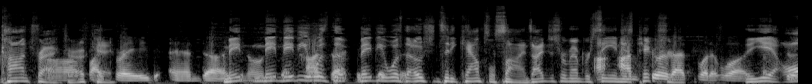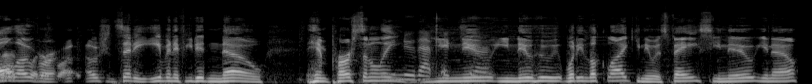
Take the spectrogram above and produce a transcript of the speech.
contractor. uh, by okay, trade, and uh, maybe you know, maybe, maybe it was the maybe it was the. Ocean City Council signs. I just remember seeing I, his I'm picture. sure that's what it was. yeah, sure all over. Ocean City. Even if you didn't know him personally, You knew that you knew you knew who what he looked like. You knew his face. You knew you know,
